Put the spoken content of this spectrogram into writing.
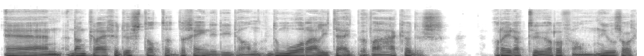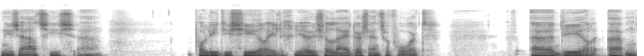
En dan krijg je dus dat de- degene die dan de moraliteit bewaken, dus redacteuren van nieuwsorganisaties, eh, politici, religieuze leiders enzovoort, eh, die ehm,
